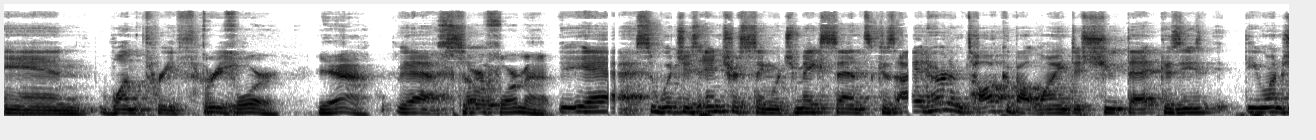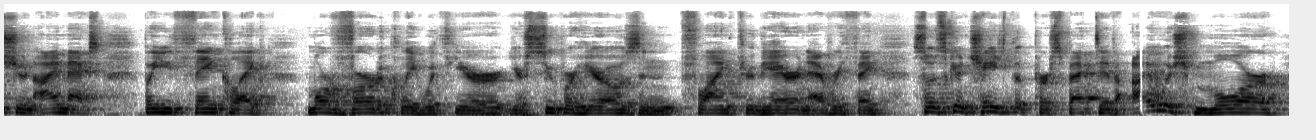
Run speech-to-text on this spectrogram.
in one three Three, three. four. Yeah. Yeah, Square so format. Yeah, so, which is interesting, which makes sense because I had heard him talk about wanting to shoot that because he he wanted to shoot an IMAX, but you think like more vertically with your your superheroes and flying through the air and everything. So it's going to change the perspective. I wish more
